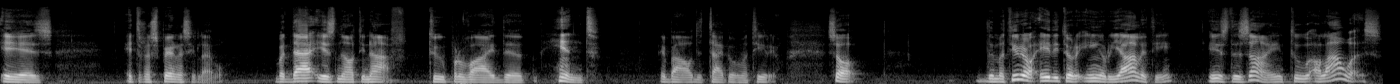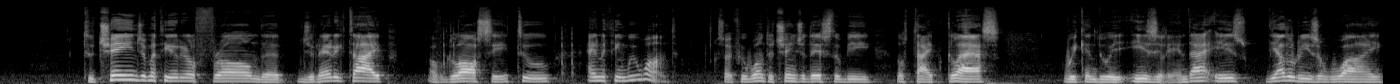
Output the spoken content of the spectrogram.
is a transparency level. But that is not enough to provide the hint about the type of material. So, the material editor in reality is designed to allow us to change a material from the generic type of glossy to anything we want. So if we want to change this to be the type glass, we can do it easily. And that is the other reason why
